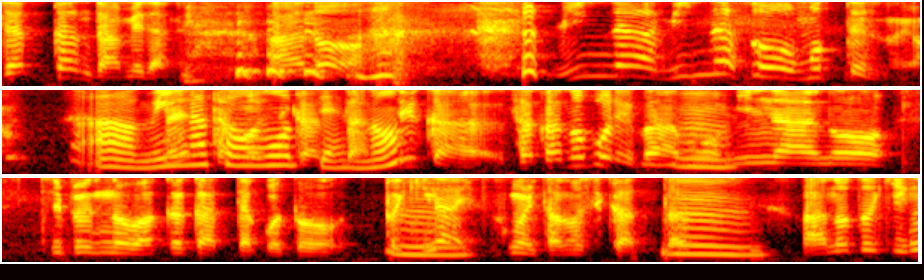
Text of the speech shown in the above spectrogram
若干ダメだね。あの、みんな、みんなそう思ってるのよ。ああ、みんなそう思ってんの？ねっていうか、遡れば、もうみんなあの、自分の若かったこと、時がすごい楽しかった。うん。あの時が、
